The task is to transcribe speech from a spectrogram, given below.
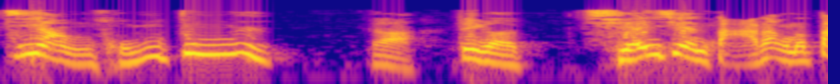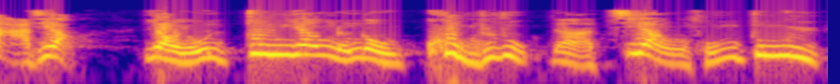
将从中御啊，这个前线打仗的大将要由中央能够控制住啊，将从中御，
